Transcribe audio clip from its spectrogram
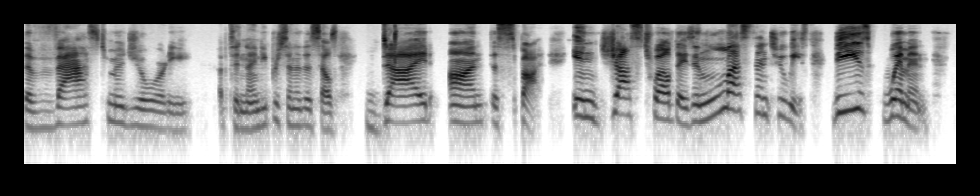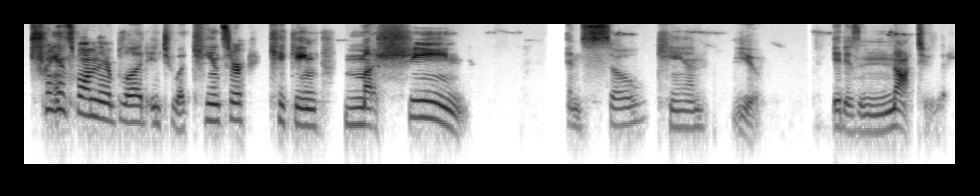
the vast majority, up to 90% of the cells, died on the spot in just 12 days, in less than two weeks. These women transformed their blood into a cancer kicking machine. And so can you. It is not too late.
